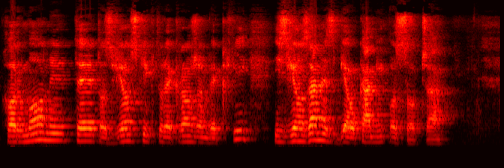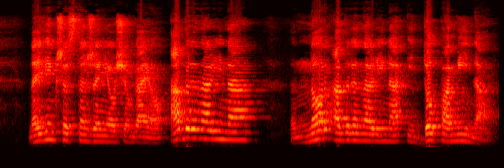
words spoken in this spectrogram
Hormony te to związki, które krążą we krwi i związane z białkami osocza. Największe stężenie osiągają adrenalina, noradrenalina i dopamina.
